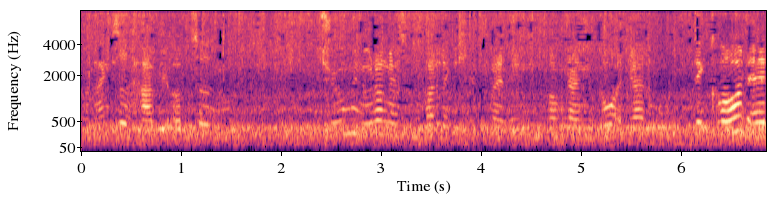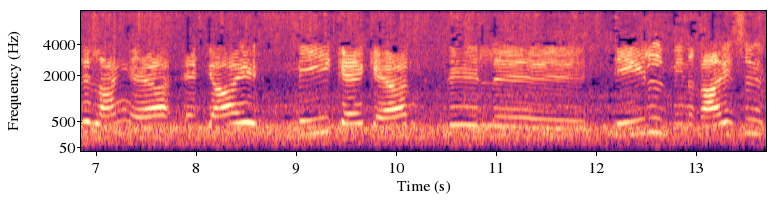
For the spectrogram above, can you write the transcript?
hvor lang tid har vi optaget nu? 20 minutter næsten. Hold da kæft, mand. En omgang lort. Jeg... Det kort af det lange er, at jeg mega gerne vil øh, dele min rejse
